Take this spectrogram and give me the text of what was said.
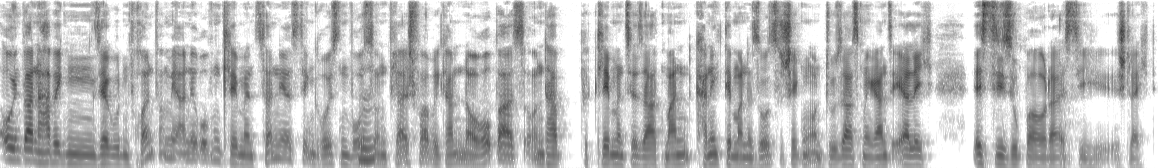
irgendwann habe ich einen sehr guten Freund von mir angerufen, Clemens Tönnies, den größten Wurst- und Fleischfabrikanten Europas, und habe Clemens gesagt, Mann, kann ich dir mal eine Soße schicken? Und du sagst mir ganz ehrlich, ist die super oder ist die schlecht?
